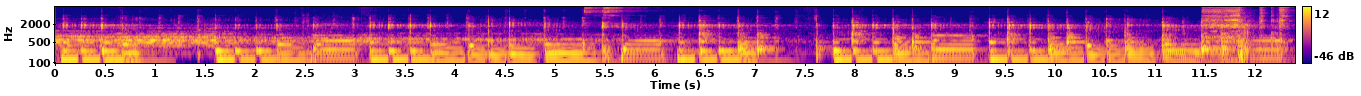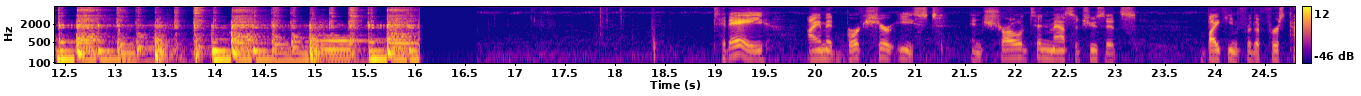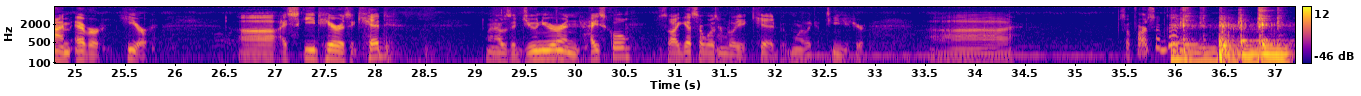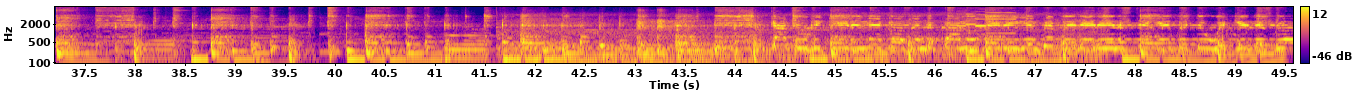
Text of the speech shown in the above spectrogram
Today, I am at Berkshire East in Charlemont, Massachusetts, biking for the first time ever here. Uh, I skied here as a kid when I was a junior in high school, so I guess I wasn't really a kid, but more like a teenager. Uh, so far, so good. Got to be that baby, and rip it in a with the wickedness.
